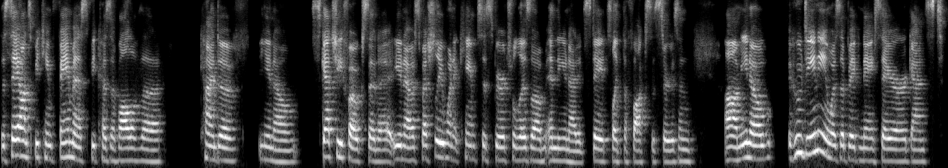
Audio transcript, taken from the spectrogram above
the seance became famous because of all of the kind of you know sketchy folks in it you know especially when it came to spiritualism in the united states like the fox sisters and um you know houdini was a big naysayer against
